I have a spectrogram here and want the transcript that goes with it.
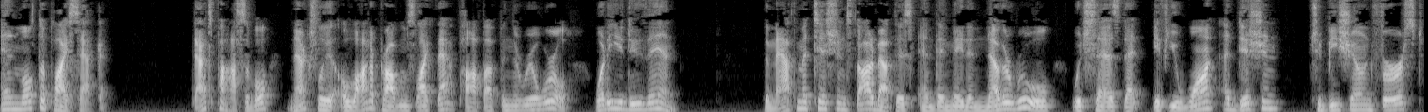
and multiply second? That's possible. And actually, a lot of problems like that pop up in the real world. What do you do then? The mathematicians thought about this and they made another rule which says that if you want addition to be shown first,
